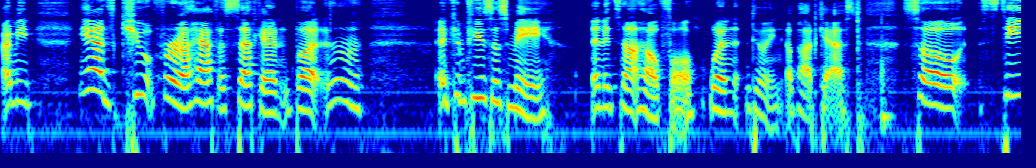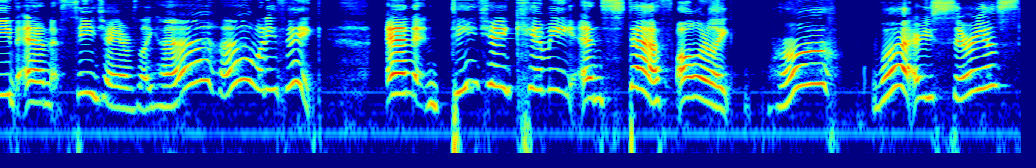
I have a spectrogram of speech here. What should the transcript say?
I mean, yeah, it's cute for a half a second, but uh, it confuses me and it's not helpful when doing a podcast. So Steve and CJ are like, huh? Huh? What do you think? And DJ, Kimmy, and Steph all are like, huh? What? Are you serious?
